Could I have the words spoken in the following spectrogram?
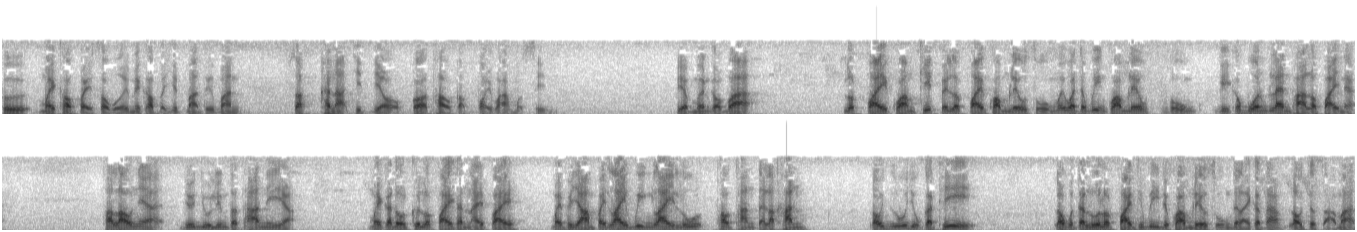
คือไม่เข้าไปเสวย ไม่เข้าไปยึดมั่นถือมั่น สักขณะจิตเดียวก็เท่ากับปล่อยวางหมดสิ้น เปรียบเหมือนกับว่ารถไฟความคิดเป็นรถไฟความเร็วสูง ไม่ว่าจะวิ่งความเร็วสูงกี่ขบวนแล่นผ่านเราไปเนี่ย ถ้าเราเนี่ยยืนอยู่ริมสถานีอะไม่กระโดดขึ้นรถไฟคันไหนไป ไม่พยายามไปไล่วิ่งไล่รู้เท่าทันแต่ละคัน เรารู้อยู่กับที่ เราก็จะรู้รถไฟที่วิ่งด้วยความเร็วสูงเที่ไหนก็ตาม เราจะสามารถ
